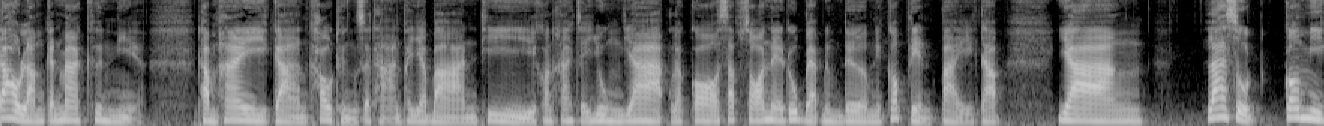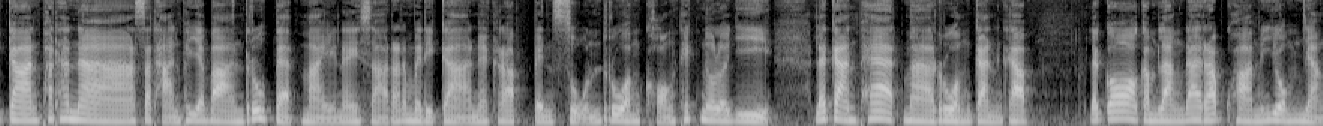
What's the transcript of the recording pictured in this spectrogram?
ก้าวล้ำกันมากขึ้นเนี่ยทำให้การเข้าถึงสถานพยาบาลที่ค่อนข้างจะยุ่งยาก แล้วก็ซับซ้อนในรูปแบบเดิมๆเนี่ยก็เปลี่ยนไปครับ อย่างล่าสุดก็มีการพัฒนาสถานพยาบาลรูปแบบใหม่ในสหรัฐอเมริกานะครับ เป็นศูนย์รวมของเทคโนโลยี และการแพทย์มารวมกันครับ และก็กำลังได้รับความนิยมอย่าง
